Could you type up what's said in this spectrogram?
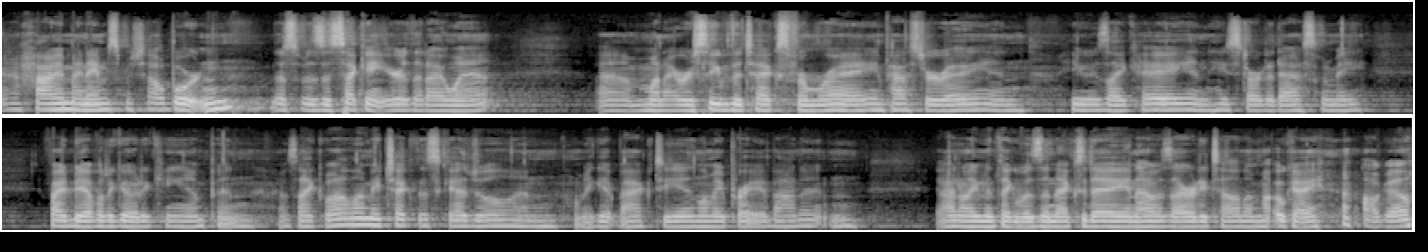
Uh, hi, my name is Michelle Borton. This was the second year that I went. Um, when I received the text from Ray, Pastor Ray, and he was like, hey, and he started asking me if I'd be able to go to camp. And I was like, well, let me check the schedule and let me get back to you and let me pray about it. And I don't even think it was the next day, and I was already telling him, okay, I'll go.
